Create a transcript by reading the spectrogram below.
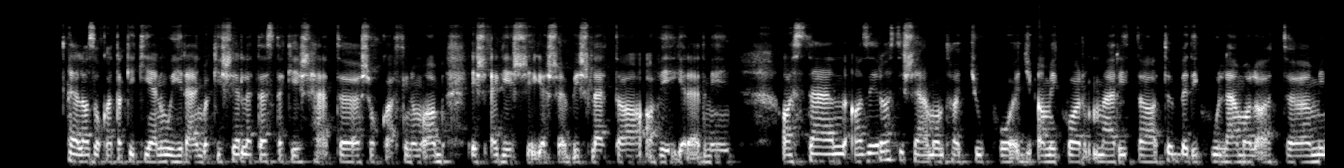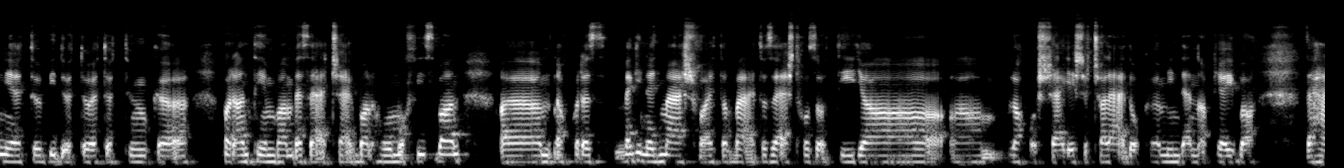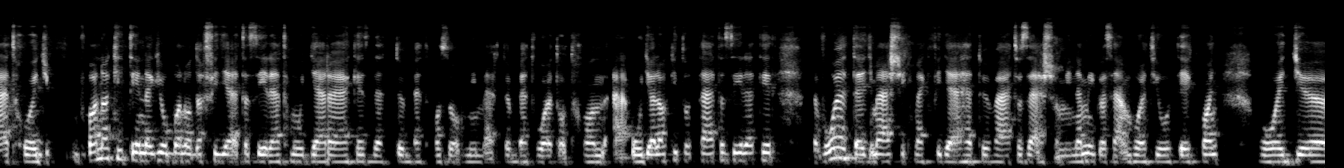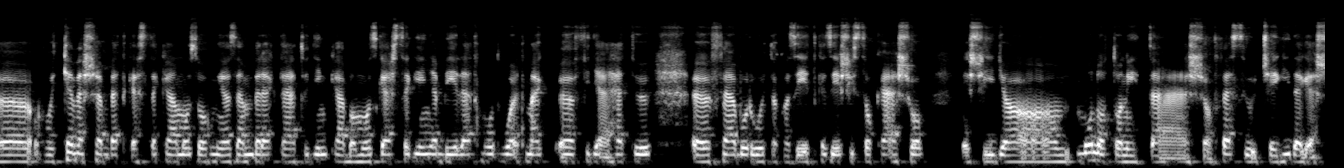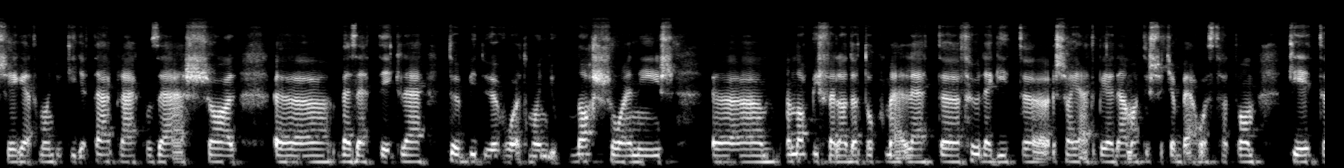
el azokat, akik ilyen új irányba kísérleteztek, és hát sokkal finomabb és egészségesebb is lett a, a végeredmény. Aztán azért azt is elmondhatjuk, hogy amikor már itt a többedik hullám alatt minél több időt töltöttünk karanténban, bezártságban, home office-ban, akkor az megint egy másfajta változást hozott így a, a lakosság és a családok mindennapjaiba. Tehát, hogy van, aki tényleg jobban odafigyelt az életmódjára, elkezdett több többet mozogni, mert többet volt otthon, úgy alakított át az életét. De volt egy másik megfigyelhető változás, ami nem igazán volt jótékony, hogy, hogy kevesebbet kezdtek el mozogni az emberek, tehát hogy inkább a mozgásszegényebb életmód volt megfigyelhető, felborultak az étkezési szokások, és így a monotonitás, a feszültség, idegességet mondjuk így a táplálkozással vezették le, több idő volt mondjuk nassolni is, a napi feladatok mellett, főleg itt saját példámat is, hogyha behozhatom, két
